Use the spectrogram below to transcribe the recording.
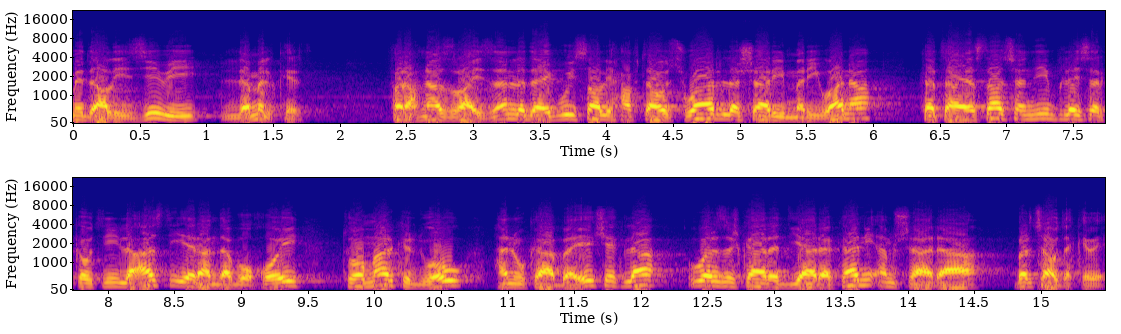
مەداڵی زیوی لە مل کرد. فەرەحناز ڕایزن لەدایکبووی ساڵی حەفتا و چوار لە شاری مەریوانە کە تا ئێستا چەندین پلەی سەرکەوتنی لە ئاستی ئێراندا بۆ خۆی تۆمار کردووە و هەنووکە بە یەکێک لە وەرزشکارە دیارەکانی ئەم شارە بەرچاو دەکەوێ.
